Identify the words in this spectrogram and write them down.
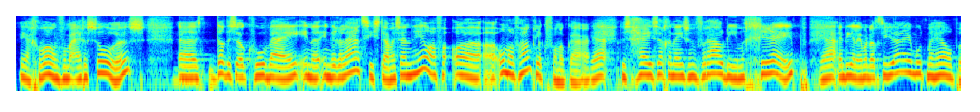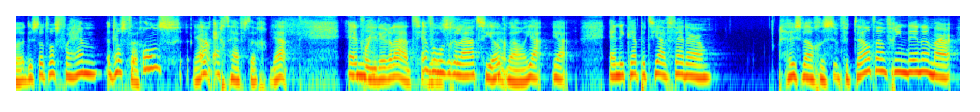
Ja, gewoon voor mijn eigen sores. Eh, dat is ook hoe wij in de, in de relatie staan. We zijn heel af, eh, onafhankelijk van elkaar. Ja. Dus hij zag ineens een vrouw die hem greep. Ja. En die alleen maar dacht: jij moet me helpen. Dus dat was voor hem. Het was voor ons ook echt heftig. ja. En, voor jullie relatie. En voor dus. onze relatie ook wel, ja, ja. En ik heb het ja verder heus wel verteld aan vriendinnen, maar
